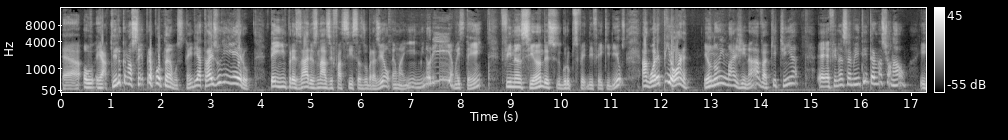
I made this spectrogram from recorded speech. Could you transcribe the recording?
É, é, aquilo que nós sempre apontamos: tem de ir atrás do dinheiro. Tem empresários nazifascistas no Brasil, é uma minoria, mas tem, financiando esses grupos de fake news. Agora é pior. Eu não imaginava que tinha é, financiamento internacional. E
